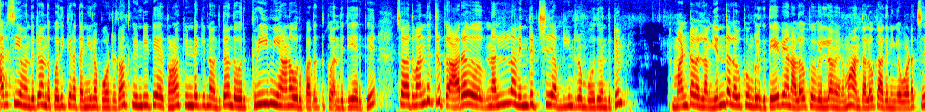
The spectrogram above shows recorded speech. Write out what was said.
அரிசியை வந்துட்டு அந்த கொதிக்கிற தண்ணியில் போட்டுட்டோம். கிண்டிகிட்டே இருக்கணும். கிண்ட கிண்ட வந்துட்டு அந்த ஒரு க்ரீமியான ஒரு பதத்துக்கு வந்துகிட்டே இருக்குது ஸோ அது வந்துட்டுருக்கு அரை நல்லா வெந்துடுச்சு அப்படின்ற போது வந்துட்டு மண்டை வெல்லம் எந்த அளவுக்கு உங்களுக்கு தேவையான அளவுக்கு வெல்லம் வேணுமோ அந்த அளவுக்கு அதை நீங்கள் உடச்சி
